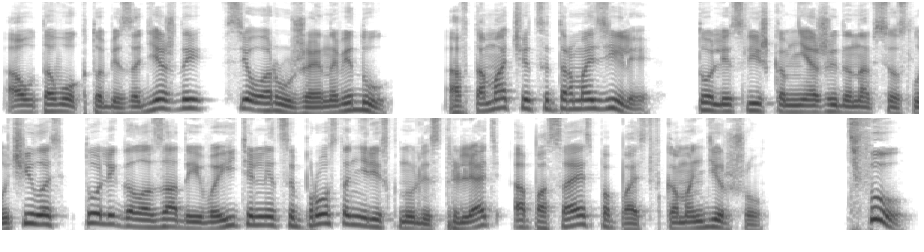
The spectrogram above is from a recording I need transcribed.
а у того, кто без одежды, все оружие на виду. Автоматчицы тормозили. То ли слишком неожиданно все случилось, то ли голозадые воительницы просто не рискнули стрелять, опасаясь попасть в командиршу. Тьфу!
